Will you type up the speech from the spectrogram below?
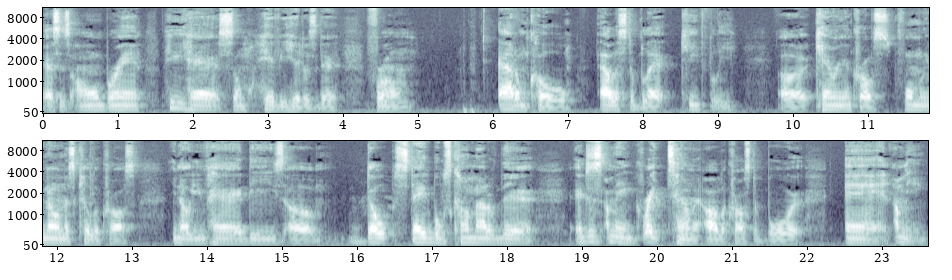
as his own brand. He had some heavy hitters there from Adam Cole, Aleister Black, Keith Lee, uh, Kross, formerly known as Killer Kross. You know, you've had these um, dope stables come out of there, and just, I mean, great talent all across the board. And, I mean,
